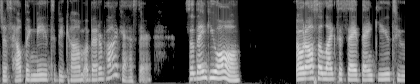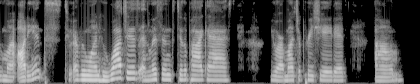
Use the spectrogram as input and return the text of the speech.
just helping me to become a better podcaster. So, thank you all. I would also like to say thank you to my audience, to everyone who watches and listens to the podcast. You are much appreciated. Um,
